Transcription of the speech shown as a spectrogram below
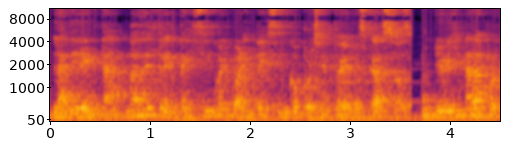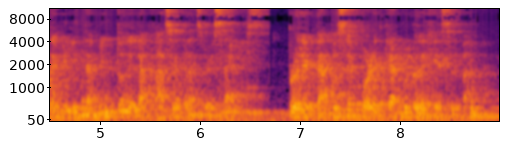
La directa va del 35 al 45% de los casos y originada por debilitamiento de la fascia transversalis, proyectándose por el triángulo de Hesselbach.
